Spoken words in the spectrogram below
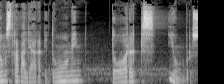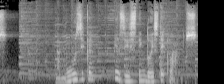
Vamos trabalhar abdômen, tórax e ombros. Na música existem dois teclados,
